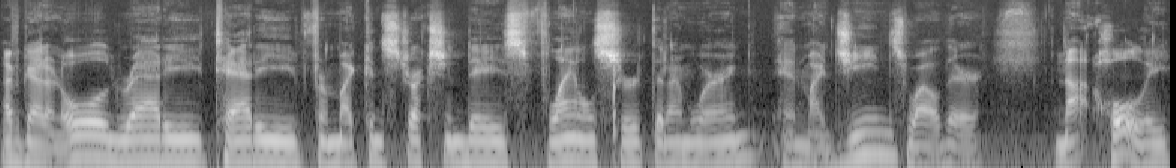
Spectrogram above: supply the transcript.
I've got an old ratty tatty from my construction days flannel shirt that I'm wearing and my jeans while they're not holey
